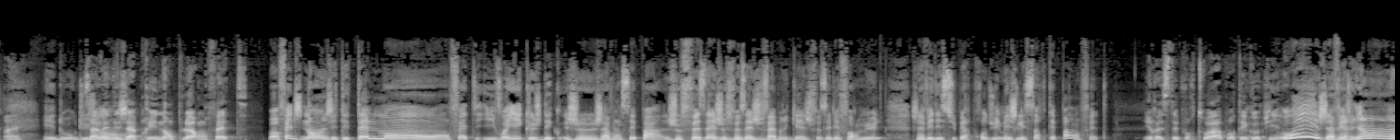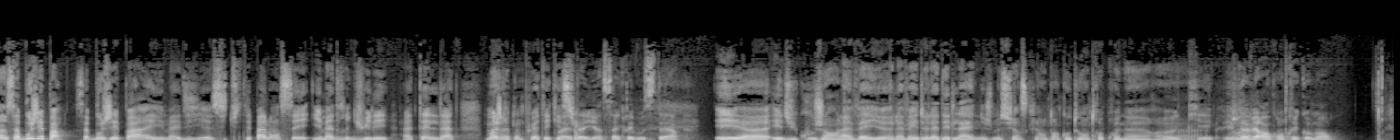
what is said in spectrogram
Ouais. Et donc du Ça genre. avait déjà pris une ampleur en fait. Bah, en fait, non, j'étais tellement, en fait, ils voyaient que je, déc- j'avançais pas. Je faisais, je faisais, je fabriquais, je faisais des formules. J'avais des super produits, mais je les sortais pas en fait. Il restait pour toi, pour tes copines? Ouais, j'avais rien, ça bougeait pas, ça bougeait pas. Et il m'a dit, euh, si tu t'es pas lancé, immatriculé à telle date, moi je réponds plus à tes Ouais, questions. t'as eu un sacré booster. et, euh, et du coup, genre la veille, euh, la veille de la deadline, je me suis inscrite en tant qu'auto-entrepreneur. euh, ok. et Tu voilà. l'avais rencontré comment?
